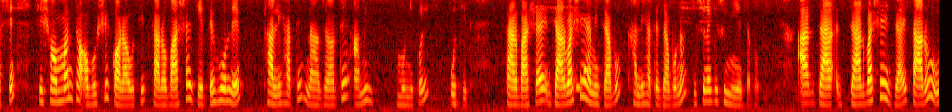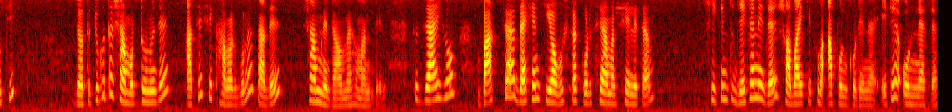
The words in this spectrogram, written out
আসে সেই সম্মানটা অবশ্যই করা উচিত। কারও বাসায় যেতে হলে খালি হাতে না যাওয়াটাই আমি মনে করি উচিত। তার বাসায়, যার বাসায় আমি যাব, খালি হাতে যাব না, কিছু না কিছু নিয়ে যাব। আর যার যার বাসায় যায় তারও উচিত যতটুকু তার সামর্থ্য অনুযায়ী আছে সে খাবারগুলো তাদের সামনে দাও মেহমানদের। তো যাই হোক, বাচ্চা দেখেন কি অবস্থা করছে আমার ছেলেটা। সে কিন্তু যেখানে যায় সবাইকে খুব আপন করে নেয়। এটা নেচার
